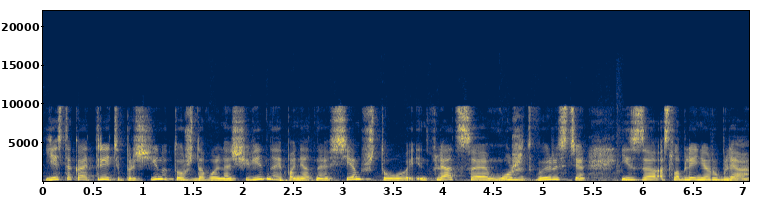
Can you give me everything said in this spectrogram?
Есть такая третья причина, тоже довольно очевидная и понятная всем, что инфляция может вырасти из-за ослабления рубля.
